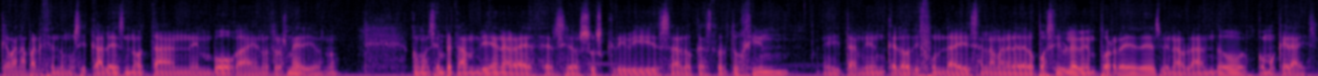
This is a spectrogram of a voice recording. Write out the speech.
que van apareciendo musicales no tan en boga en otros medios, ¿no? Como siempre también agradecer si os suscribís a lo que es Toll to Him y también que lo difundáis en la manera de lo posible, bien por redes, bien hablando, como queráis.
